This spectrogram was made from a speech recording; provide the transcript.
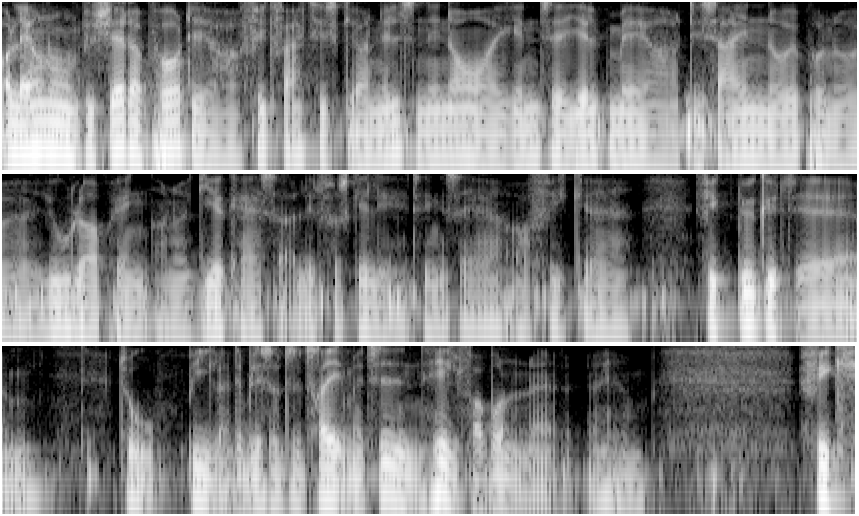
og lave nogle budgetter på det, og fik faktisk Jørgen Nielsen ind over igen til at hjælpe med at designe noget på noget juleophæng og noget gearkasser og lidt forskellige ting og sager, og fik, øh, fik bygget øh, to biler. Det blev så til tre med tiden, helt fra bunden af. Øh, fik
